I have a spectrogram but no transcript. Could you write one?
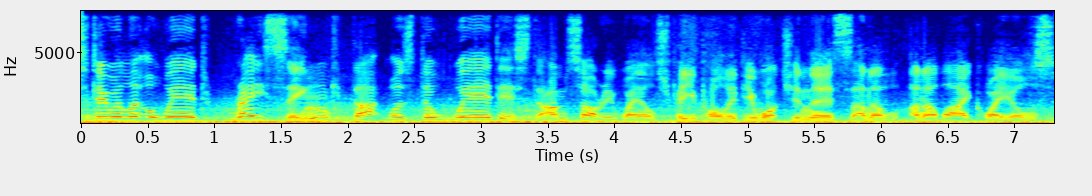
to do a little weird racing. That was the weirdest. I'm sorry, Wales people, if you're watching this, and I, and I like Wales,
